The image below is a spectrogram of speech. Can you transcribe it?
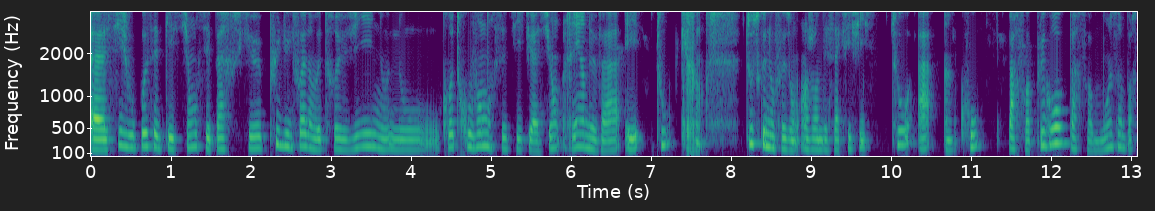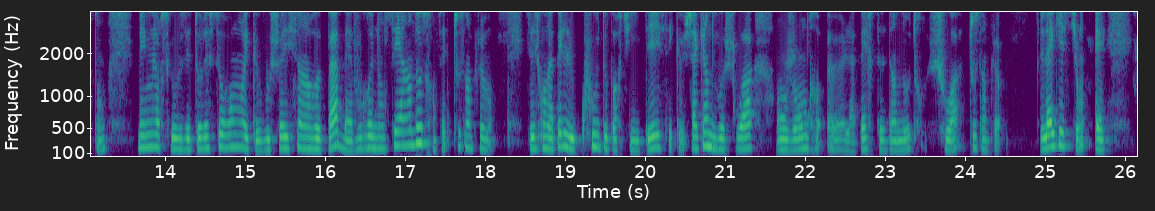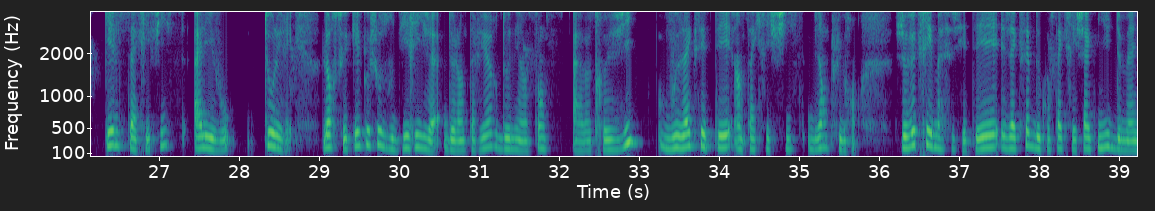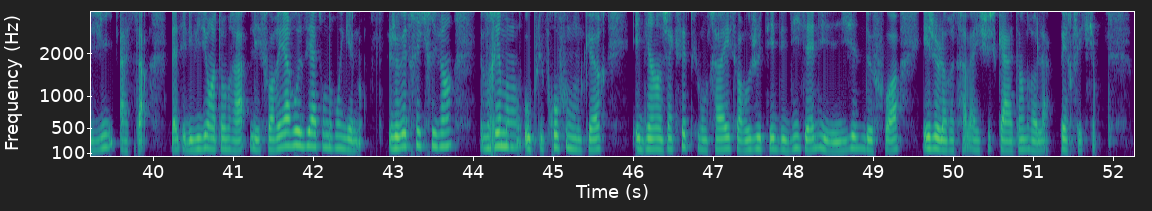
euh, Si je vous pose cette question, c'est parce que plus d'une fois dans votre vie, nous nous retrouvons dans cette situation, rien ne va et tout craint. Tout ce que nous faisons engendre des sacrifices, tout a un coût parfois plus gros, parfois moins important. Même lorsque vous êtes au restaurant et que vous choisissez un repas, ben vous renoncez à un autre en fait, tout simplement. C'est ce qu'on appelle le coût d'opportunité, c'est que chacun de vos choix engendre euh, la perte d'un autre choix, tout simplement. La question est, quel sacrifice allez-vous tolérer Lorsque quelque chose vous dirige de l'intérieur, donnez un sens à votre vie, vous acceptez un sacrifice bien plus grand. Je veux créer ma société, j'accepte de consacrer chaque minute de ma vie à ça. La télévision attendra, les soirées arrosées attendront également. Je veux être écrivain vraiment au plus profond de mon cœur, eh bien j'accepte que mon travail soit rejeté des dizaines et des dizaines de fois et je le retravaille jusqu'à atteindre la perfection.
